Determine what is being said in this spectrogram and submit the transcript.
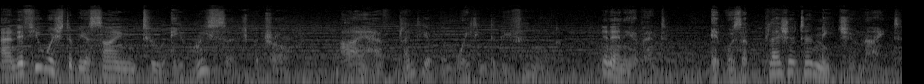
And if you wish to be assigned to a research patrol, I have plenty of them waiting to be filled. In any event, it was a pleasure to meet you, Knight.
